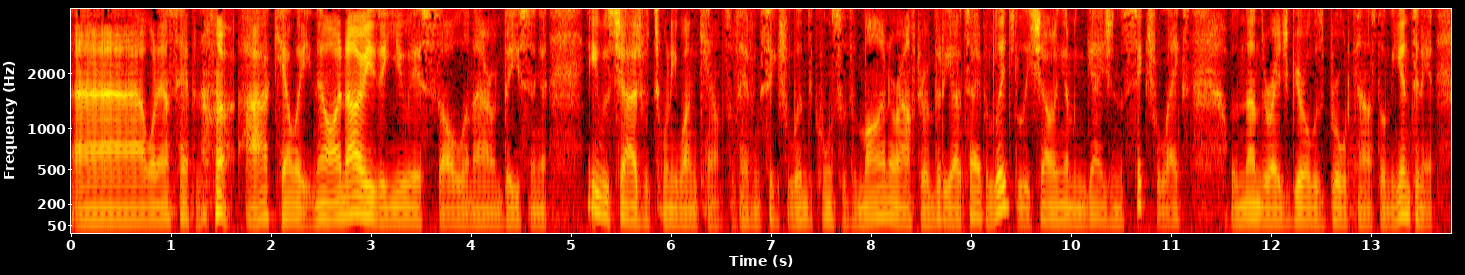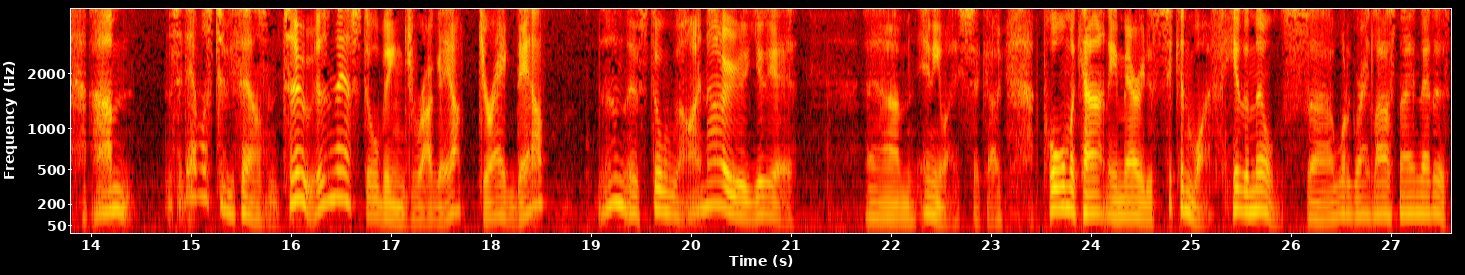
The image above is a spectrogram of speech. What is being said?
Uh, what else happened? R. Kelly. Now I know he's a US soul and R&B singer. He was charged with 21 counts of having sexual intercourse with a minor after a videotape allegedly showing him engaged in sexual acts with an underage girl is broadcast on the internet. Um, so that was 2002. Isn't that still being drug out, dragged out? Isn't there still? I know. Yeah. Um, anyway, sicko. Paul McCartney married his second wife, Heather Mills. Uh, what a great last name that is.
